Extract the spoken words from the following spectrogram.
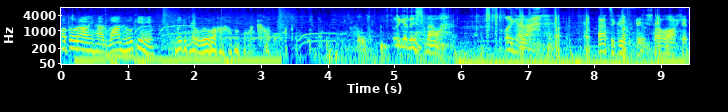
I thought I only had one hook in him. Look at the lure. Look at this fella. Look at that. That's a good fish. I like it.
